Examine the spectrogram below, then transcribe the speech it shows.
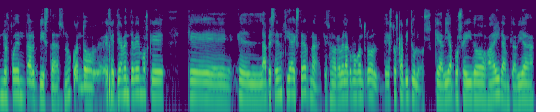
nos pueden dar pistas, ¿no? Cuando efectivamente vemos que, que la presencia externa que se nos revela como control de estos capítulos que había poseído a Iram, que, había,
